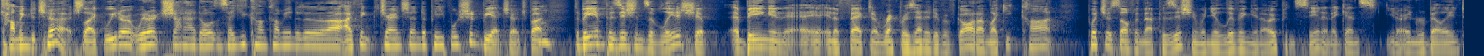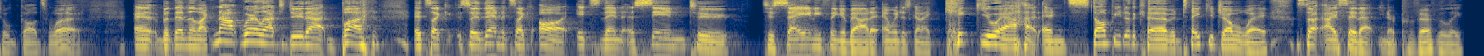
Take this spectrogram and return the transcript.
coming to church. Like we don't we don't shut our doors and say you can't come in. Da, da, da. I think transgender people should be at church, but to be in positions of leadership, uh, being in in effect a representative of God, I'm like you can't put yourself in that position when you're living in open sin and against you know in rebellion to God's word. And, but then they're like, nah, we're allowed to do that. But it's like so then it's like oh, it's then a sin to to say anything about it, and we're just going to kick you out and stomp you to the curb and take your job away. So I say that, you know, proverbially,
